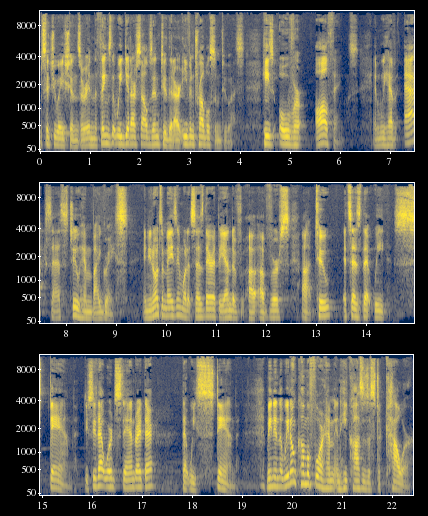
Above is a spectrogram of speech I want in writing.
situations or in the things that we get ourselves into that are even troublesome to us. He's over all things, and we have access to Him by grace. And you know what's amazing? What it says there at the end of, uh, of verse uh, 2? It says that we stand. Do you see that word stand right there? That we stand meaning that we don't come before him and he causes us to cower,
